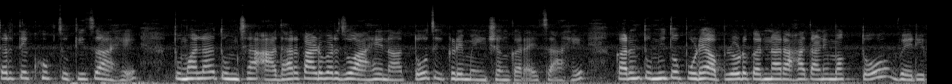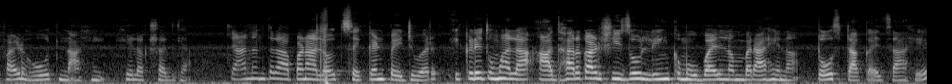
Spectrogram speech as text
तर ते खूप चुकीचं आहे. तुम्हाला तुमच्या आधार कार्डवर जो आहे ना तोच इकडे मेन्शन करायचा आहे. कारण तुम्ही तो पुढे अपलोड करणार आहात आणि मग तो व्हेरीफाईड होत नाही हे लक्षात घ्या. त्यानंतर आपण आलो सेकंड पेजवर इकडे तुम्हाला आधार कार्डशी जो लिंक मोबाईल नंबर आहे ना तोच टाकायचा आहे.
